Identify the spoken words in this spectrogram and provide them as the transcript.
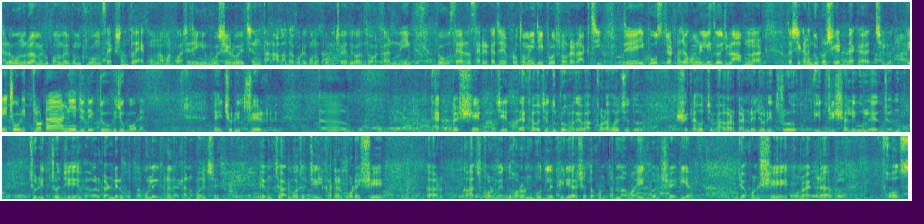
Hello বন্ধুরা, আমি Rupam welcome to room section তো এখন আমার পাশে যিনি বসে রয়েছেন, তার আলাদা করে কোনো পরিচয় দেওয়ার দরকার নেই। তো স্যার, স্যারের কাছে প্রথমেই যেই প্রশ্নটা রাখছি, যে এই পোস্টারটা যখন রিলিজ হয়েছিল আপনার, তো সেখানে দুটো শেড দেখা যাচ্ছিল। তো এই চরিত্রটা নিয়ে যদি একটু কিছু বলেন। এই চরিত্রের একটা শেড যে দেখা হয়েছে, দুটো ভাগে ভাগ করা হয়েছে তো, সেটা হচ্ছে ভাগারকাণ্ডে চরিত্র ইদ্রিস আলী বলে একজন চরিত্র, যে ভাগারকাণ্ডের হোতা বলে এখানে দেখানো হয়েছে। এবং চার বছর জেল খাটার পরে সে তার কাজকর্মের ধরন বদলে ফিরে আসে, তখন তার নাম হয় ইকবাল শাহরিয়া। যখন সে কোনো একটা ফলস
